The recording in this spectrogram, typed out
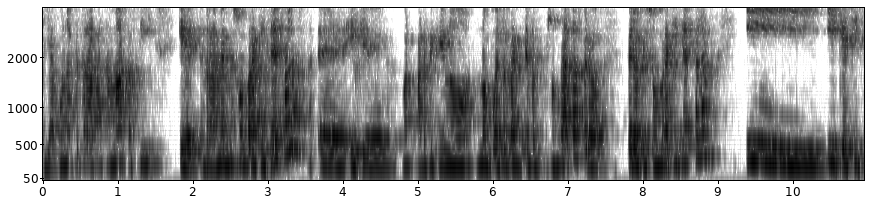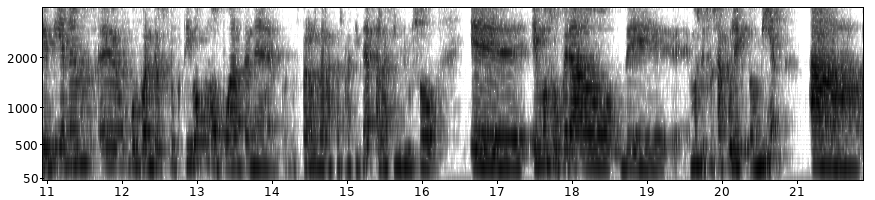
y, alguna que otra raza más así que realmente son braquicéfalas eh, y que, bueno, parece que no, no puede ser braquicéfalas porque son gatos, pero, pero que son braquicéfalas y, y que sí que tienen eh, un componente obstructivo como puedan tener pues, los perros de razas braquicéfalas, incluso hemos operado, de, hemos hecho saculectomía a,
